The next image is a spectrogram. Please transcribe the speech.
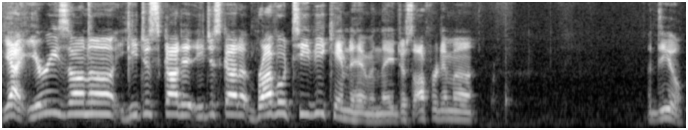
Yeah, Erie's on a. He just got it. He just got a. Bravo TV came to him and they just offered him a. A deal.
